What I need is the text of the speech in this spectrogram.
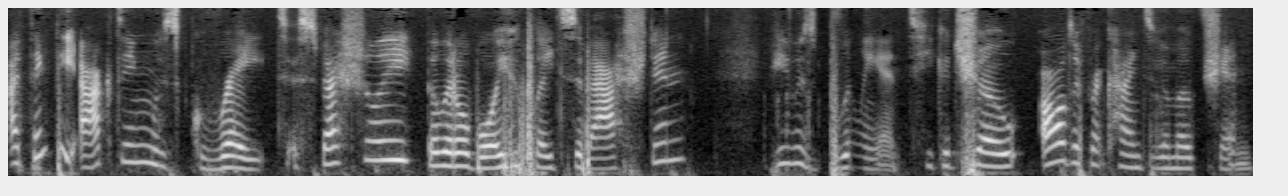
I think the acting was great, especially the little boy who played Sebastian he was brilliant. He could show all different kinds of emotion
